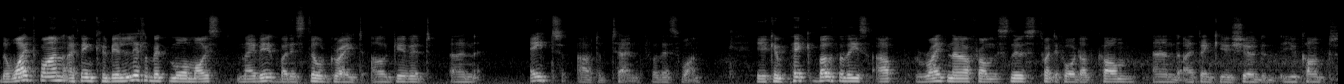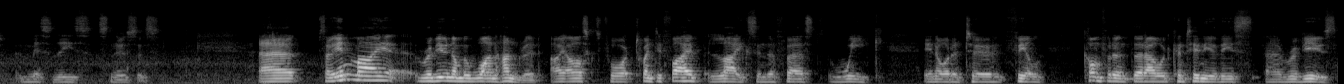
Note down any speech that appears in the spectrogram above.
The white one I think could be a little bit more moist maybe, but it's still great. I'll give it an 8 out of 10 for this one. You can pick both of these up right now from snus24.com and I think you should, you can't miss these snuses. Uh, so in my review number 100 I asked for 25 likes in the first week in order to feel confident that I would continue these uh, reviews.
